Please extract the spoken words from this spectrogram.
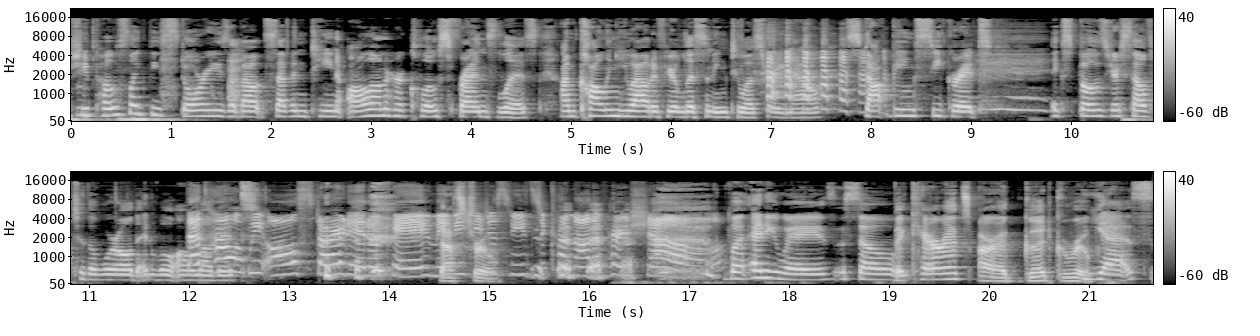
she posts like these stories about 17 all on her close friends list. I'm calling you out if you're listening to us right now. Stop being secret. Expose yourself to the world and we'll all That's love how it. we all started, okay? Maybe That's she true. just needs to come out of her shell. but anyways, so the Carats are a good group. Yes.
